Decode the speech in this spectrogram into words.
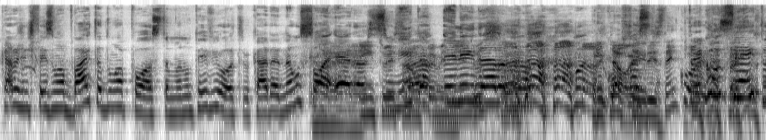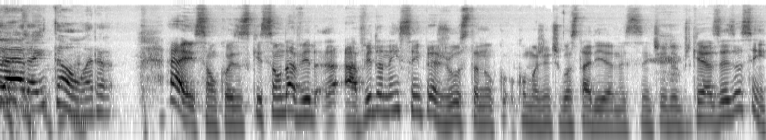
Cara, a gente fez uma baita de uma aposta, mas não teve outro. O cara não só era intuição sunita, ele ainda era... Então, existem coisas. Preconceito era, então, era... É, e são coisas que são da vida. A vida nem sempre é justa no, como a gente gostaria nesse sentido, porque às vezes, assim,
